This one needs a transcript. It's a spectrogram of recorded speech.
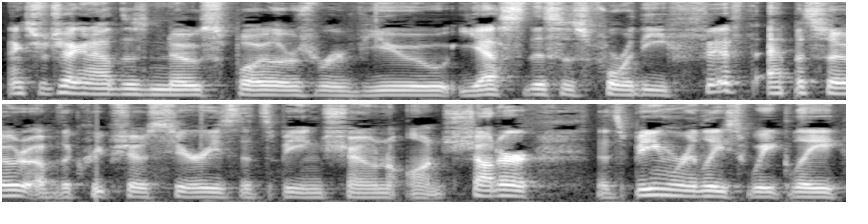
Thanks for checking out this no spoilers review. Yes, this is for the fifth episode of the Creepshow series that's being shown on Shudder. That's being released weekly.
